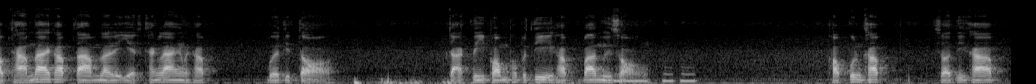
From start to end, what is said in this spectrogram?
อบถามได้ครับตามรายละเอียดข้างล่างนะครับ เบอร์ติดต่อ จากตีพร้อม property ครับ บ้านมือสอง ขอบคุณครับ สวัสดีครับ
